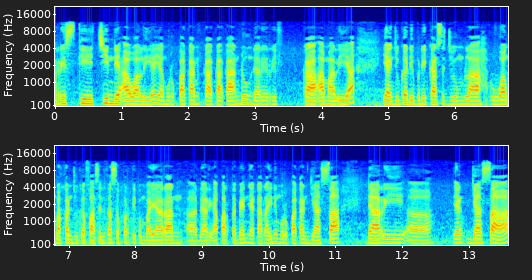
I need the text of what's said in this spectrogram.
Rizky Cinde Awalia yang merupakan kakak kandung dari Rif, Rizka Amalia yang juga diberikan sejumlah uang bahkan juga fasilitas seperti pembayaran uh, dari apartemennya karena ini merupakan jasa dari uh, yang jasa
